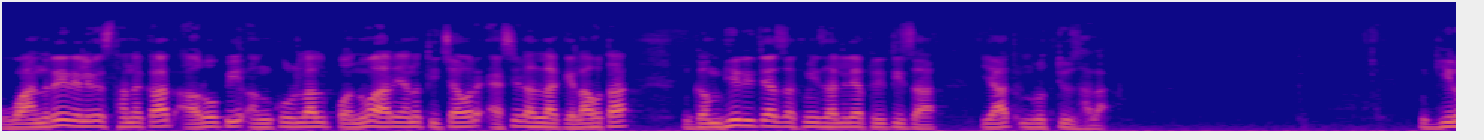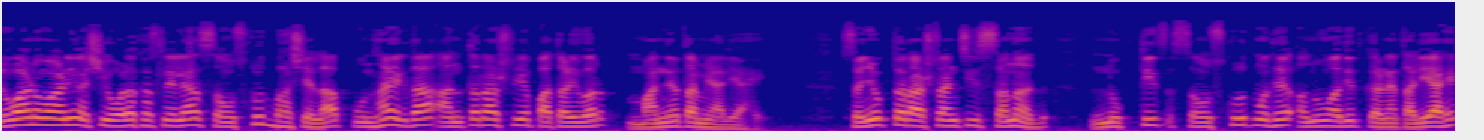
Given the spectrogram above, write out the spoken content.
वांद्रे रेल्वे स्थानकात आरोपी अंकुरलाल पनवार यानं तिच्यावर ॲसिड हल्ला केला होता. गंभीररित्या जखमी झालेल्या प्रीतीचा यात मृत्यू झाला. गिरवाणवाणी अशी ओळख असलेल्या संस्कृत भाषेला पुन्हा एकदा आंतरराष्ट्रीय पातळीवर मान्यता मिळाली आहे. संयुक्त राष्ट्रांची सनद नुकतीच संस्कृतमध्ये अनुवादित करण्यात आली आहे.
